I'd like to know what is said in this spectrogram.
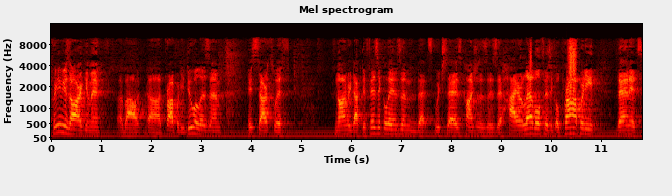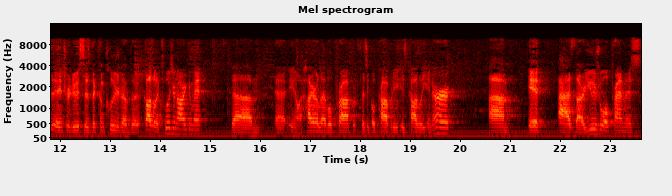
previous argument about uh, property dualism. It starts with non-reductive physicalism, that's, which says consciousness is a higher level physical property. Then it introduces the conclusion of the causal exclusion argument. The, um, uh, you know, a higher level prop- physical property is causally inert. Um, it, as our usual premise,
